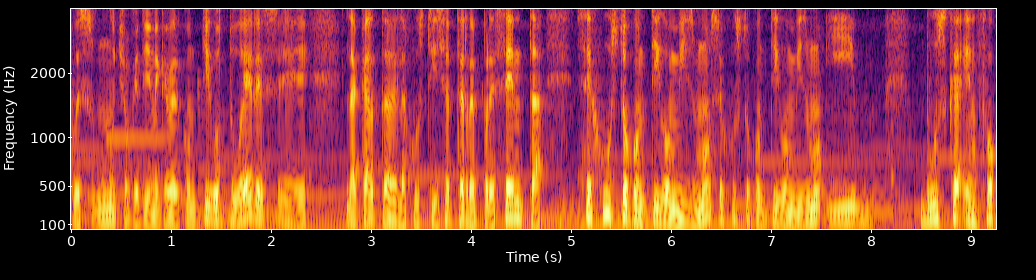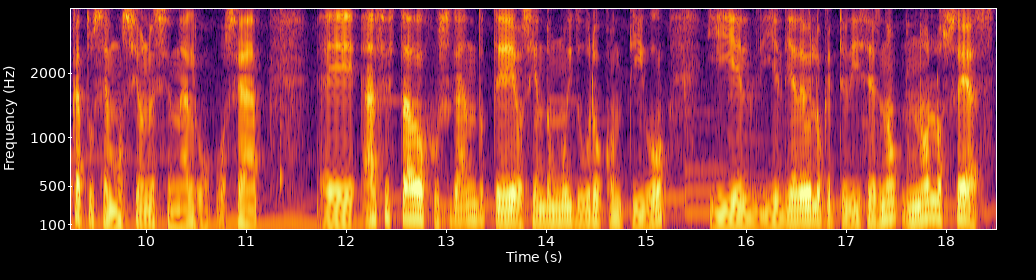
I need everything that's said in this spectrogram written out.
pues mucho que tiene que ver contigo. Tú eres eh, la carta de la justicia, te representa. Sé justo contigo mismo, sé justo contigo mismo y busca, enfoca tus emociones en algo. O sea, eh, has estado juzgándote o siendo muy duro contigo y el, día de hoy lo que te dice es no, no lo seas,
